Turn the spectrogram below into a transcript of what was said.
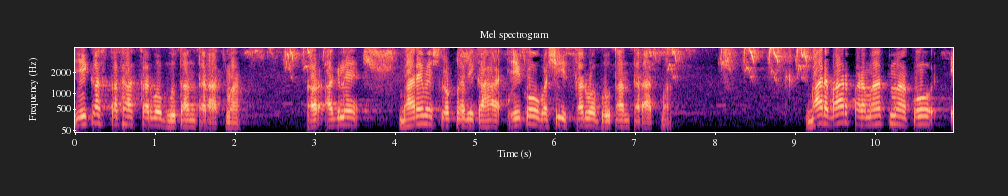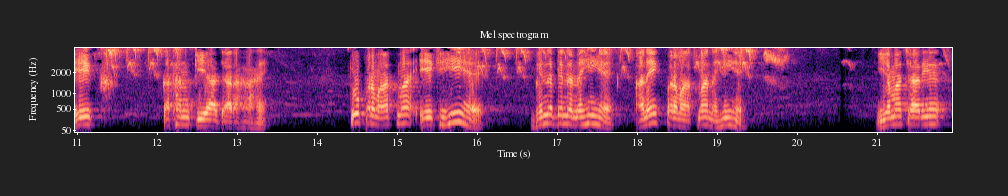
एकस तथा सर्वभूतांतरात्मा। और अगले बारहवें श्लोक में भी कहा, एको वशी सर्वभूतांतरात्मा। बार बार परमात्मा को एक कथन किया जा रहा है। कि वो परमात्मा एक ही है? भिन्न भिन्न नहीं है, अनेक परमात्मा नहीं है। यमाचार्य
